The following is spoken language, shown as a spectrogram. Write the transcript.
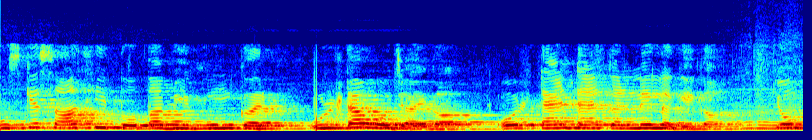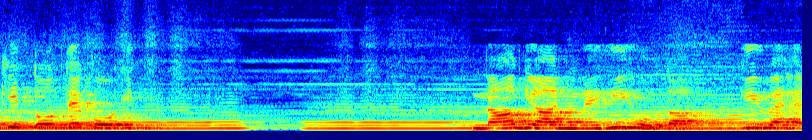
उसके साथ ही तोता भी घूमकर उल्टा हो जाएगा। और टैं टैं करने लगेगा, क्योंकि तोते को ना ज्ञान नहीं होता कि वह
